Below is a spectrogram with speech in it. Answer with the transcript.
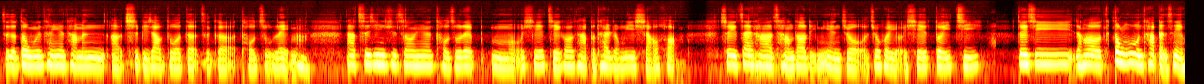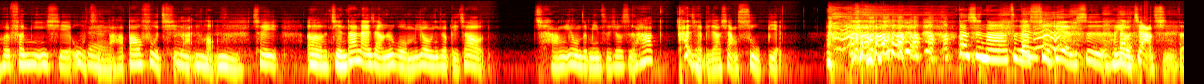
这个动物，它因为它们呃吃比较多的这个头足类嘛，那吃进去之后，因为头足类某一些结构它不太容易消化，所以在它的肠道里面就就会有一些堆积堆积，然后动物它本身也会分泌一些物质把它包覆起来哈，所以呃简单来讲，如果我们用一个比较常用的名词，就是它看起来比较像宿便。但是呢，这个宿便是很有价值的，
